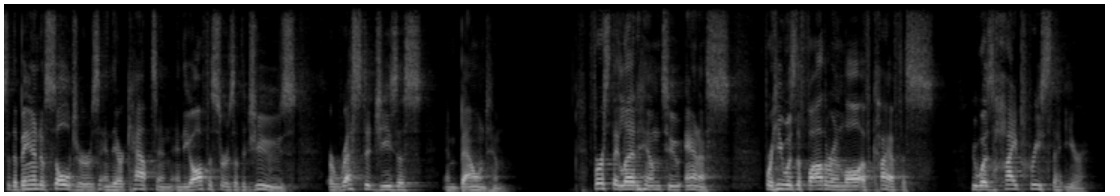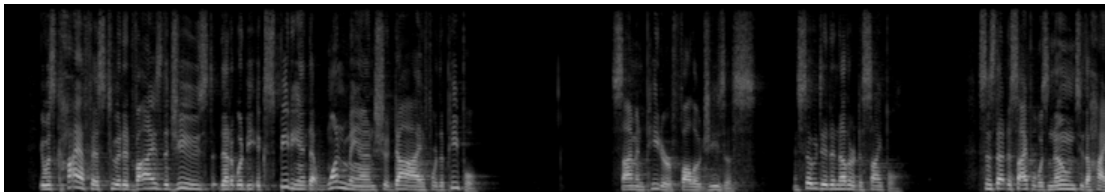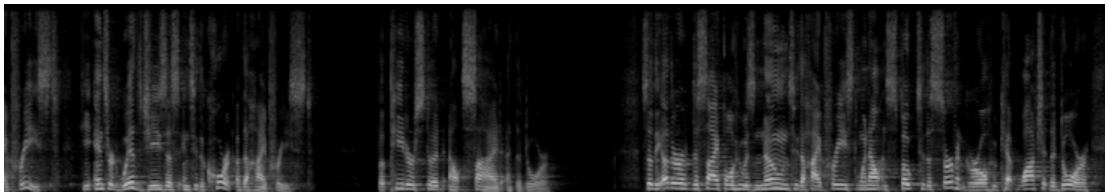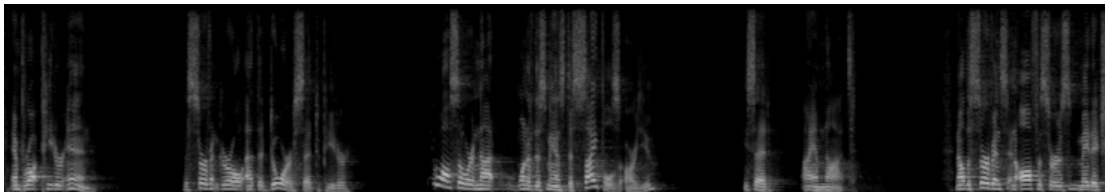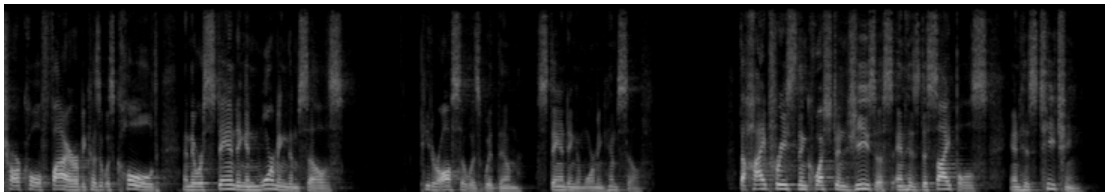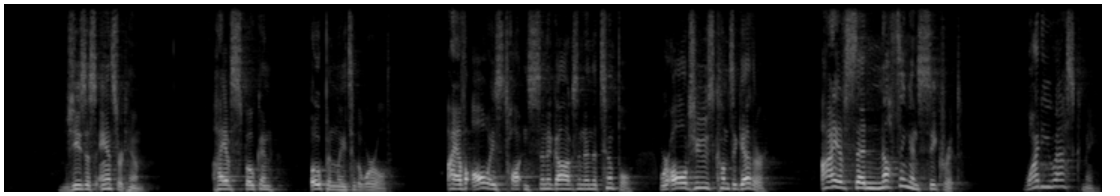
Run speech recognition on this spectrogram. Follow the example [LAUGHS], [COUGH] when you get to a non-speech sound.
So the band of soldiers and their captain and the officers of the Jews arrested Jesus and bound him. First, they led him to Annas, for he was the father in law of Caiaphas, who was high priest that year. It was Caiaphas who had advised the Jews that it would be expedient that one man should die for the people. Simon Peter followed Jesus, and so did another disciple. Since that disciple was known to the high priest, he entered with Jesus into the court of the high priest. But Peter stood outside at the door. So the other disciple who was known to the high priest went out and spoke to the servant girl who kept watch at the door and brought Peter in. The servant girl at the door said to Peter, You also are not one of this man's disciples, are you? He said, I am not. Now the servants and officers made a charcoal fire because it was cold, and they were standing and warming themselves. Peter also was with them, standing and warming himself. The high priest then questioned Jesus and his disciples and his teaching. Jesus answered him, I have spoken openly to the world. I have always taught in synagogues and in the temple, where all Jews come together. I have said nothing in secret. Why do you ask me?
